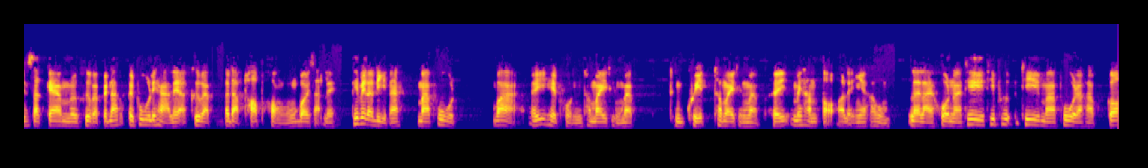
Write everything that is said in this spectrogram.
Instagram หรือคือแบบเป็นนักเป็นผู้บริหารเลยอะคือแบบระดับท็อปของบริษัทเลย ที่เป็นอดีตนะ มาพูดว่าเฮ้ยเหตุผลทำไมถึงแบบ ถึงควิดทำไมถึงแบบเฮ้ยไม่ทำต่ออะไรเงี้ยครับผมหลาย ๆ คนนะที่ที่พูที่มาพูดนะครับ ก็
